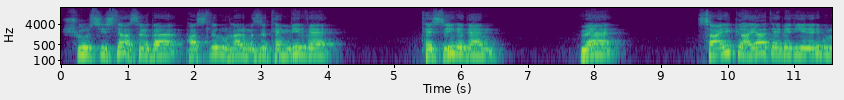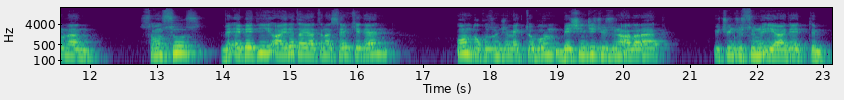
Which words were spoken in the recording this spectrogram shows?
şu sisli asırda paslı ruhlarımızı tenvir ve tesrir eden ve saik hayat ebediyeleri bulunan sonsuz ve ebedi ahiret hayatına sevk eden 19. mektubun 5. cüzünü alarak üçüncüsünü iade ettim.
